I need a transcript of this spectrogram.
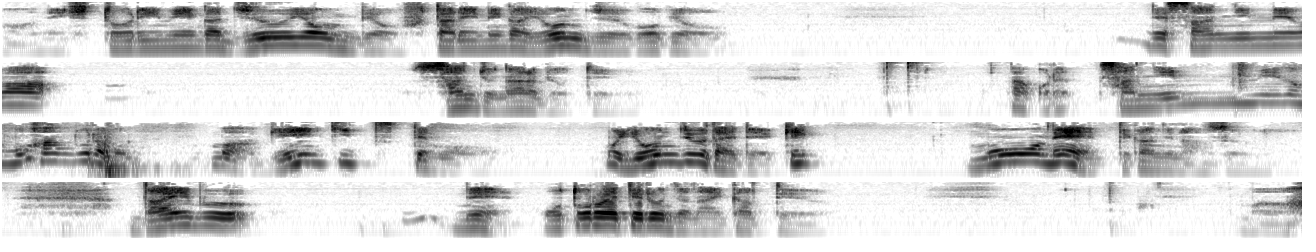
まあね、一人目が14秒、二人目が45秒。で、三人目は37秒っていう。まあこれ、三人目のモハンドラゴン、まあ現役っつっても、もう40代で結もうね、って感じなんですよ。だいぶ、ね、衰えてるんじゃないかっていう。まあ、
